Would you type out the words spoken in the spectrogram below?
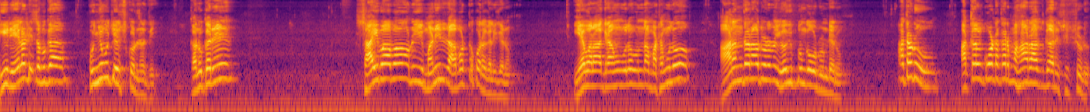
ఈ నేల నిజముగా పుణ్యము చేసుకున్నది. కనుకనే సాయిబాబాను ఈ మణిని రాబట్టుకొనగలిగాను ఏవలా గ్రామములో ఉన్న మఠములో ఆనందనాథుడను యోగి పుంగవుడు ఉండెను. అతడు అక్కల్కోటకర్ మహారాజ్ గారి శిష్యుడు.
